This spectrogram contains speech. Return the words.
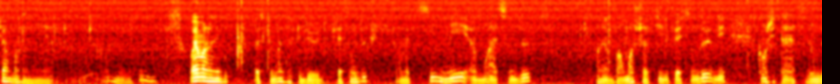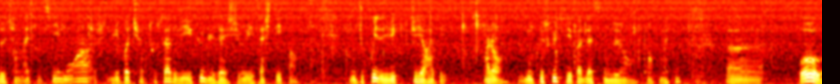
cas, moi j'en ai. euh. Ouais, moi j'en ai beaucoup. Parce que moi, ça fait de, depuis la saison 2 que je suis sur City, mais euh, moi la saison 2, ouais, enfin moi je suis actif depuis la saison 2, mais quand j'étais à la saison 2 sur Mad City, moi, les voitures, tout ça, les véhicules, je les, achetais pas. Donc du coup, il y a des véhicules que j'ai ratés. Alors, donc le scoot, il est pas de la saison 2, hein, pour. Euh... Oh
